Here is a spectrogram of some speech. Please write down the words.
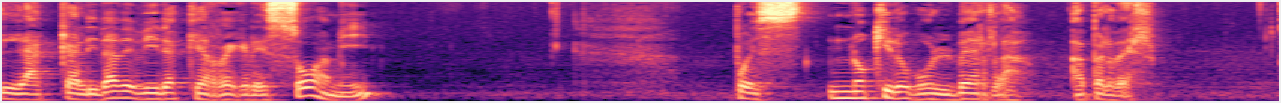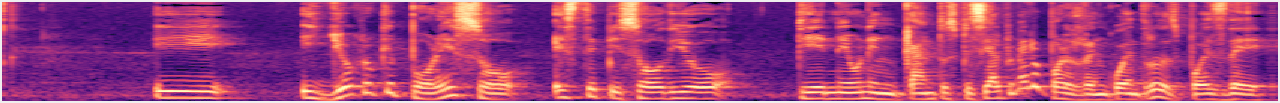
la calidad de vida que regresó a mí, pues no quiero volverla a perder. Y, yo creo que por eso este episodio tiene un encanto especial. Primero por el reencuentro, después de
